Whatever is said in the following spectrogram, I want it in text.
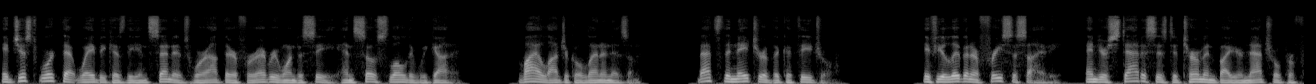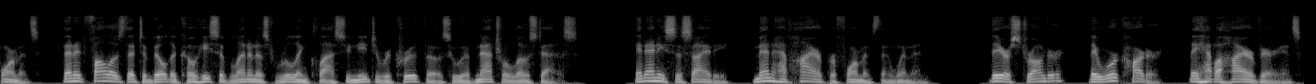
It just worked that way because the incentives were out there for everyone to see, and so slowly we got it. Biological Leninism. That's the nature of the cathedral. If you live in a free society, and your status is determined by your natural performance, then it follows that to build a cohesive Leninist ruling class, you need to recruit those who have natural low status. In any society, men have higher performance than women. They are stronger, they work harder, they have a higher variance,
